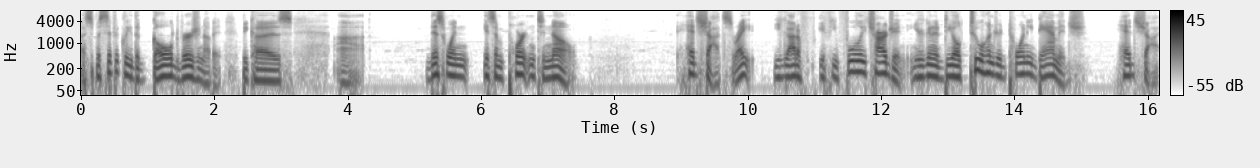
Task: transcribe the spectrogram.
uh, specifically the gold version of it, because uh, this one it's important to know. Headshots, right? You gotta if you fully charge it, you're gonna deal 220 damage headshot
